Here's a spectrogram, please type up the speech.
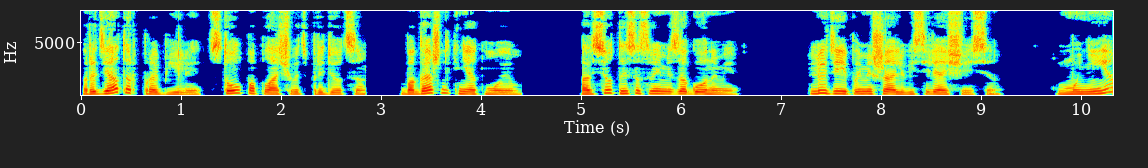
Радиатор пробили, стол поплачивать придется, багажник не отмоем. А все ты со своими загонами. Людей помешали веселящиеся. Мне?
